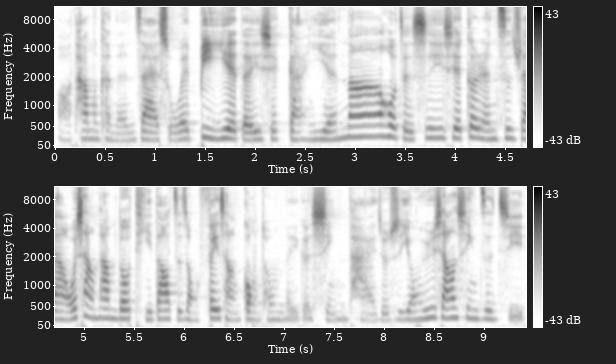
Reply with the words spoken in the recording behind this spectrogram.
啊、他们可能在所谓毕业的一些感言呐、或者是一些个人自传，我想他们都提到这种非常共通的一个心态，就是勇于相信自己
